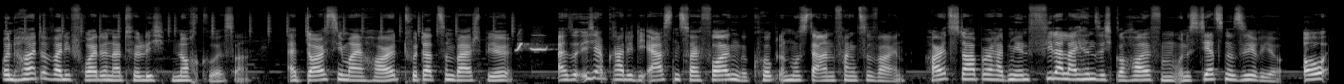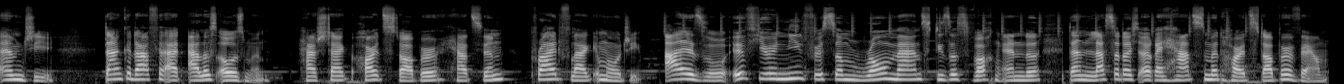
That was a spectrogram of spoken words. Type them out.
Und heute war die Freude natürlich noch größer. At Darcy My Heart twittert zum Beispiel, also ich habe gerade die ersten zwei Folgen geguckt und musste anfangen zu weinen. Heartstopper hat mir in vielerlei Hinsicht geholfen und ist jetzt eine Serie. OMG. Danke dafür at Alice Osman. Hashtag Heartstopper, Herzchen, Pride Flag Emoji. Also, if you're in need for some romance dieses Wochenende, dann lasst euch eure Herzen mit Heartstopper wärmen.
